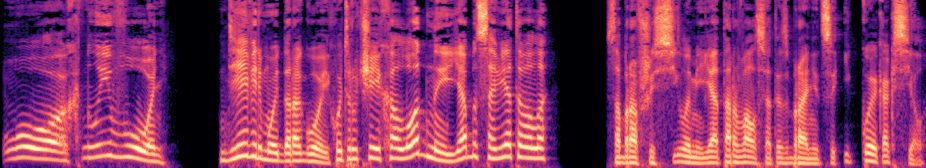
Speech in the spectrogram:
«Ох, ну и вонь! Деверь мой дорогой, хоть ручей холодный, я бы советовала...» Собравшись силами, я оторвался от избранницы и кое-как сел.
